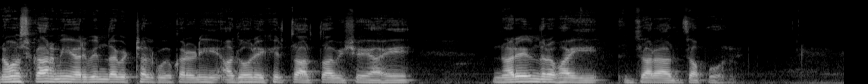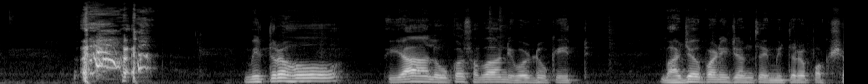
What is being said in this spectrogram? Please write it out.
नमस्कार मी अरविंद विठ्ठल कुलकर्णी. अधोरेखितचा आजचा विषय आहे नरेंद्रभाई जरा जपून. मित्र हो या लोकसभा निवडणुकीत भाजप आणि जनते मित्र पक्ष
